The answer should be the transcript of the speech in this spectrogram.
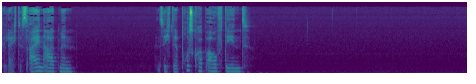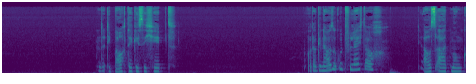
Vielleicht das Einatmen, wenn sich der Brustkorb aufdehnt. Und die Bauchdecke sich hebt. Oder genauso gut vielleicht auch die Ausatmung.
